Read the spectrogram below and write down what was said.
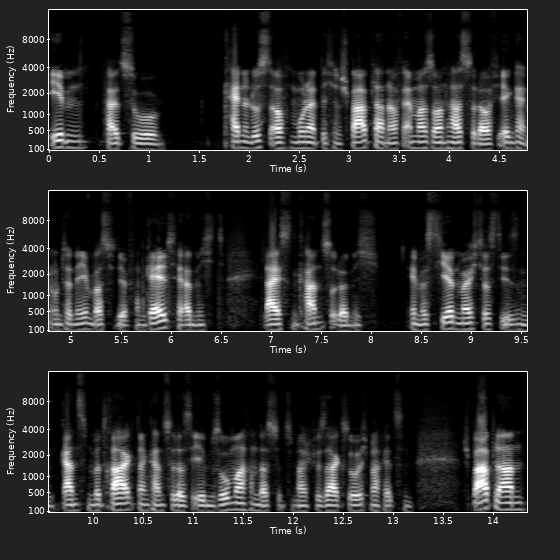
eben falls du keine Lust auf einen monatlichen Sparplan auf Amazon hast oder auf irgendein Unternehmen, was du dir vom Geld her nicht leisten kannst oder nicht investieren möchtest, diesen ganzen Betrag, dann kannst du das eben so machen, dass du zum Beispiel sagst, so, ich mache jetzt einen Sparplan.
